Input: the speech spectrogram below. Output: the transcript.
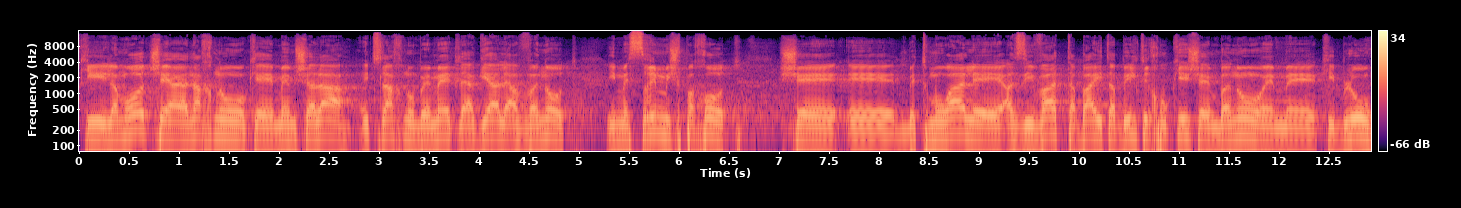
כי למרות שאנחנו כממשלה הצלחנו באמת להגיע להבנות עם 20 משפחות שבתמורה לעזיבת הבית הבלתי חוקי שהם בנו הם אה, קיבלו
